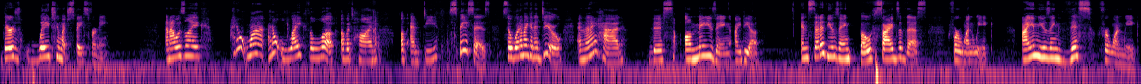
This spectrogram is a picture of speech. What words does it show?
there's way too much space for me. And I was like, I don't want, I don't like the look of a ton of empty spaces. So what am I gonna do? And then I had this amazing idea. Instead of using both sides of this for one week, I am using this for one week.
